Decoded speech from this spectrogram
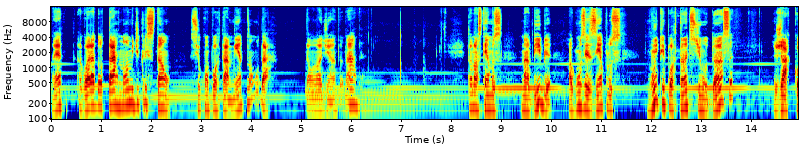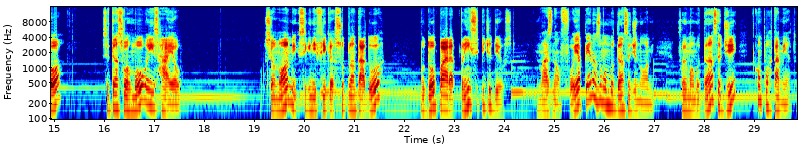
né? agora adotar nome de cristão, se o comportamento não mudar. Então, não adianta nada. Então, nós temos na Bíblia alguns exemplos muito importantes de mudança. Jacó se transformou em Israel. Seu nome, que significa suplantador, mudou para príncipe de Deus. Mas não foi apenas uma mudança de nome, foi uma mudança de comportamento.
